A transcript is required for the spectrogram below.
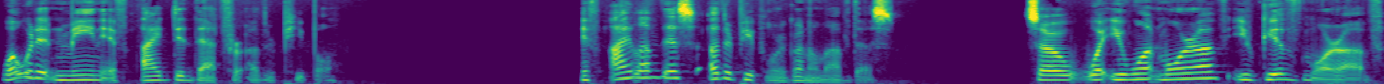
what would it mean if I did that for other people? if I love this, other people are going to love this. So what you want more of, you give more of.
